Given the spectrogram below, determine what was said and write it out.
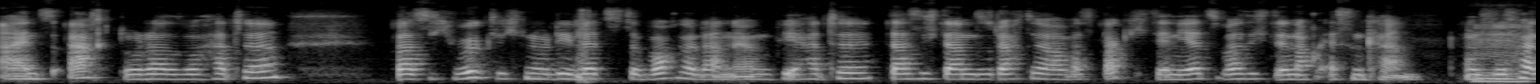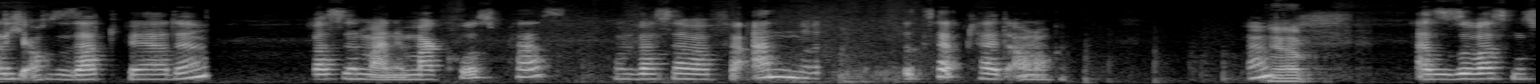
1,8 oder so hatte, was ich wirklich nur die letzte Woche dann irgendwie hatte, dass ich dann so dachte, was backe ich denn jetzt, was ich denn noch essen kann und Mhm. wovon ich auch satt werde, was in meine Makros passt und was aber für andere Rezept halt auch noch. Ja, Also sowas muss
